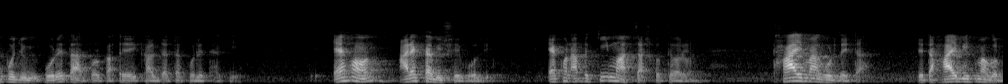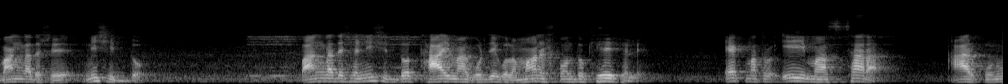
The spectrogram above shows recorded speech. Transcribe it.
উপযোগী করে তারপর এই কালচারটা করে থাকি। এখন আরেকটা বিষয় বলি। এখন আপনি কি মাছ চাষ করতে পারবেন? থাই মাগুর যেটা যেটা হাইব্রিড মাগুর, বাংলাদেশে নিষিদ্ধ। বাংলাদেশে নিষিদ্ধ থাই মাগুর যেগুলো মানুষ পর্যন্ত খেয়ে ফেলে। একমাত্র এই মাছ ছাড়া আর কোনো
